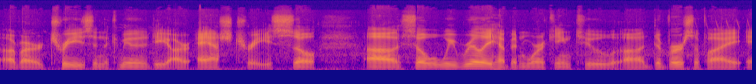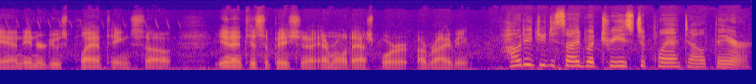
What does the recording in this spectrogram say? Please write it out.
of our trees in the community are ash trees. So, uh, so we really have been working to uh, diversify and introduce plantings uh, in anticipation of emerald ash borer arriving. How did you decide what trees to plant out there?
